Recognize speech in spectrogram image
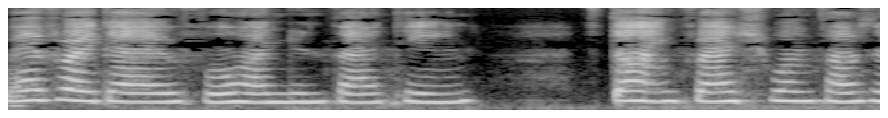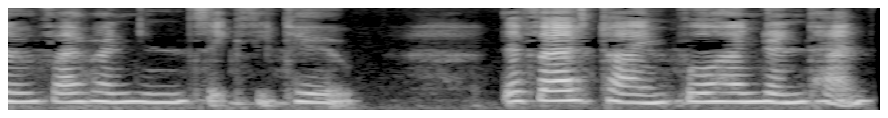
Wherever I Go 413. Starting Fresh 1562. The First Time 410.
